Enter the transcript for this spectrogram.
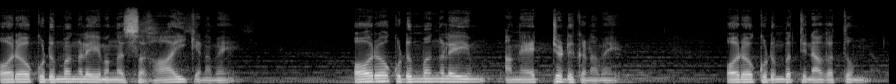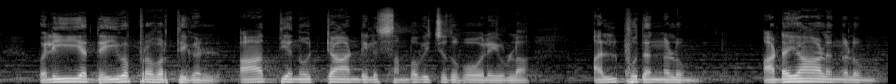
ഓരോ കുടുംബങ്ങളെയും അങ്ങ് സഹായിക്കണമേ. ഓരോ കുടുംബങ്ങളെയും അങ്ങ് ഏറ്റെടുക്കണമേ. ഓരോ കുടുംബത്തിനകത്തും വലിയ ദൈവപ്രവർത്തികൾ ആദ്യ നൂറ്റാണ്ടിൽ സംഭവിച്ചതുപോലെയുള്ള അത്ഭുതങ്ങളും അടയാളങ്ങളും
